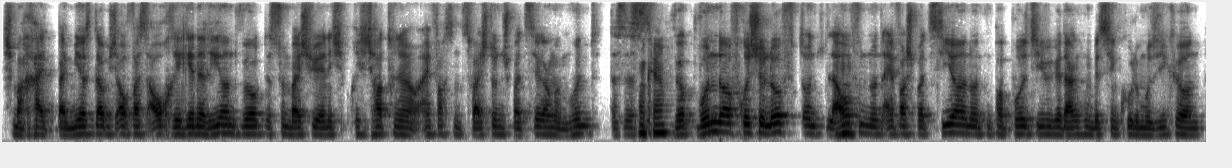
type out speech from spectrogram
ich mache halt, bei mir ist glaube ich auch, was auch regenerierend wirkt, ist zum Beispiel, wenn ich richtig hart trainiere, einfach so ein zwei Stunden Spaziergang mit dem Hund. Das ist, okay. wirkt Wunder, frische Luft und laufen mhm. und einfach spazieren und ein paar positive Gedanken, ein bisschen coole Musik hören,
